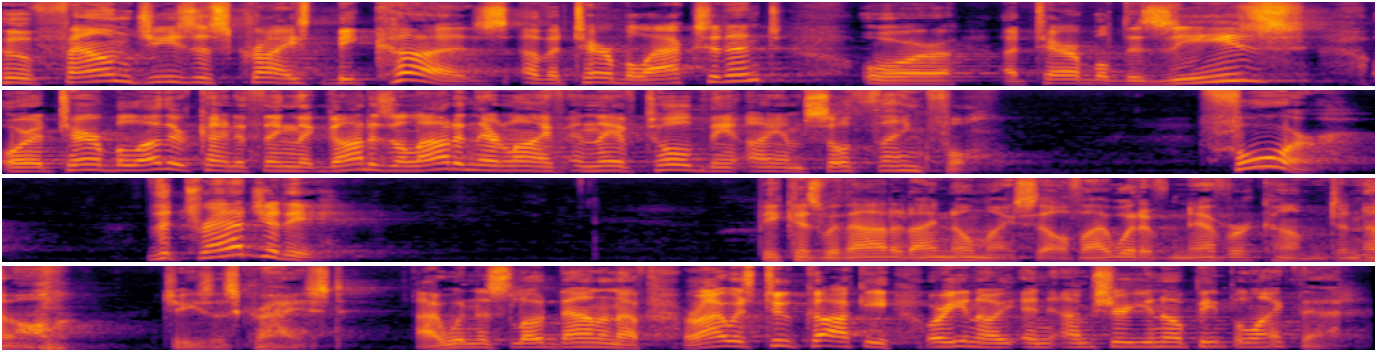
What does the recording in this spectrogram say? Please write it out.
who've found Jesus Christ because of a terrible accident or a terrible disease or a terrible other kind of thing that God has allowed in their life. And they have told me, I am so thankful for the tragedy. Because without it, I know myself, I would have never come to know Jesus Christ. I wouldn't have slowed down enough, or I was too cocky, or, you know, and I'm sure you know people like that.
